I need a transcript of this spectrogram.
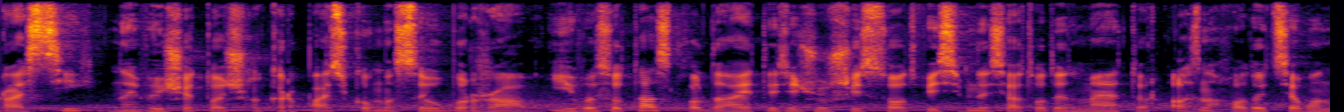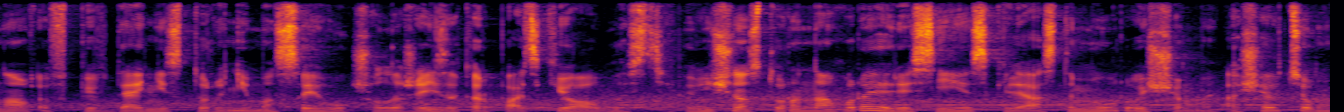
Гора Сій найвища точка Карпатського масиву Боржав. Її висота складає 1681 метр, а знаходиться вона в південній стороні масиву, що лежить в Закарпатській області. Північна сторона гори рясніє скелястими урощами, а ще в цьому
